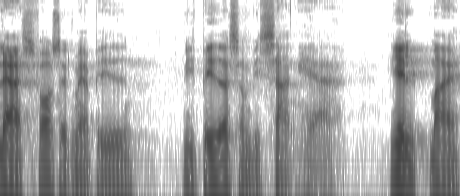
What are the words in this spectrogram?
lad os fortsætte med at bede. Vi beder, som vi sang her. Hjælp mig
